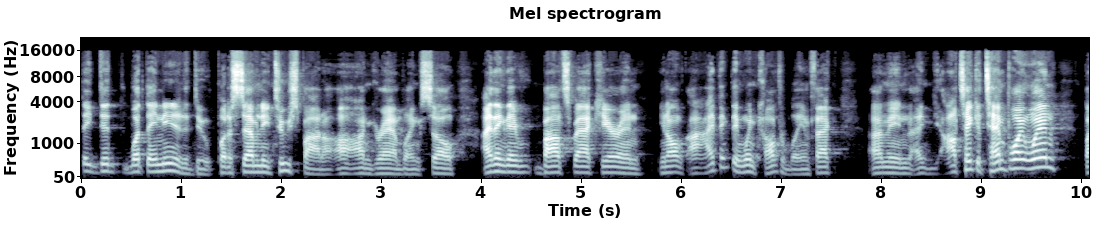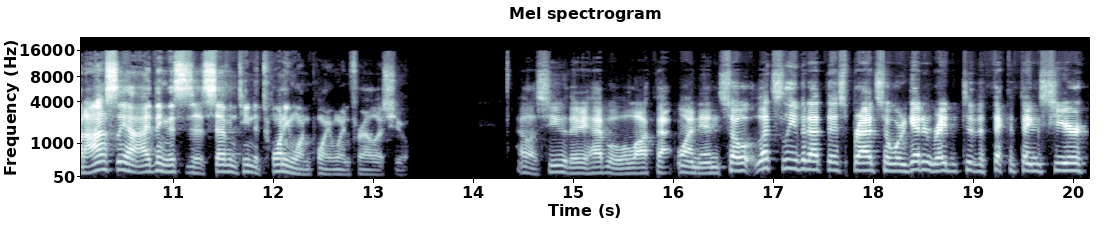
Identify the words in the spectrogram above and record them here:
they did what they needed to do, put a 72 spot on, on Grambling. So I think they bounce back here, and you know I think they win comfortably. In fact, I mean I, I'll take a 10 point win, but honestly, I think this is a 17 to 21 point win for LSU. LSU, there you have it. We'll lock that one in. So let's leave it at this, Brad. So we're getting right into the thick of things here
